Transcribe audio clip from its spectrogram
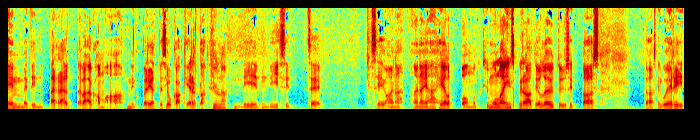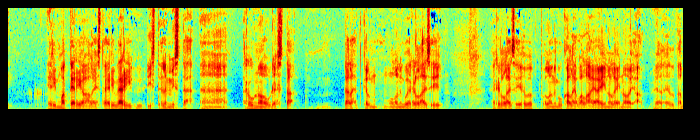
hemmetin päräyttävää kamaa niin kuin periaatteessa joka kerta, Kyllä. niin, niin sit se, se ei ole aina, aina ihan helppoa, mutta kyllä mulla inspiraatio löytyy sitten taas, taas niin kuin eri, eri materiaaleista, eri väriyhdistelmistä, ää, runoudesta. Tällä hetkellä mulla on niin kuin erilaisia, erilaisia, tuolla on niin kuin Kalevala ja Eino Leino ja, ja, ja tuota,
